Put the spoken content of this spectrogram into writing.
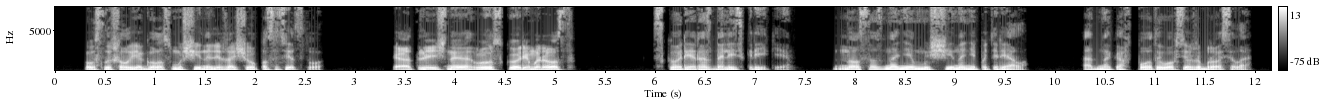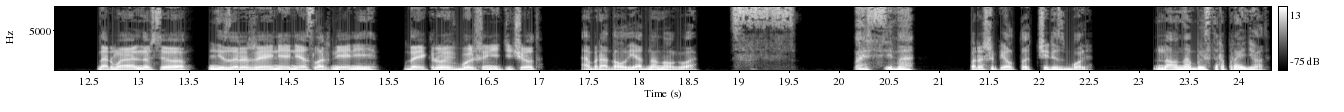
— услышал я голос мужчины, лежащего по соседству. «Отлично, ускорим рост». Вскоре раздались крики. Но сознание мужчина не потерял. Однако в пот его все же бросило. «Нормально все. Ни заражения, ни осложнений. Да и кровь больше не течет. — обрадовал я одноногого. «Спасибо», — прошипел тот через боль. «Но она быстро пройдет».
